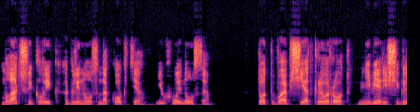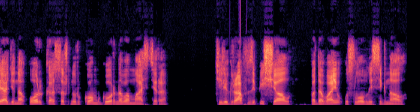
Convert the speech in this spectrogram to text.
Младший Клык оглянулся на когтя и ухмыльнулся. Тот вообще открыл рот, неверящий, глядя на орка со шнурком горного мастера. Телеграф запищал, подавая условный сигнал.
